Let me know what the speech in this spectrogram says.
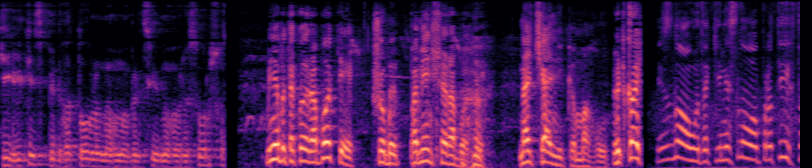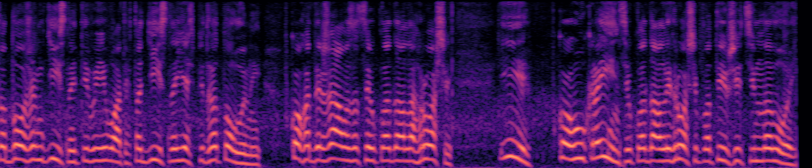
кількість підготовленого мобіляційного ресурсу Мне бы такой работы, чтобы поменьше работы. Начальником могу. Ну, такой І знову таки не слово про тих, хто должен дійсно йти воювати, хто дійсно є підготовлений, в кого держава за це вкладала гроші, і в кого українці вкладали гроші, плативши цим налоги.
